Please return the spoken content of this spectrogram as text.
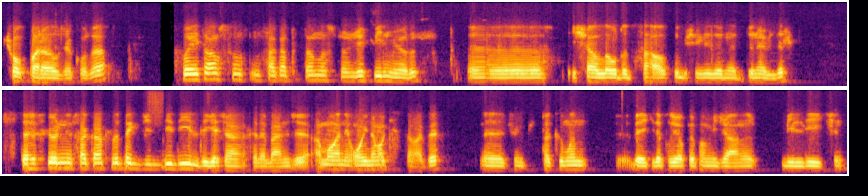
Çok para alacak o da. Clay Thompson'ın sakatlıktan nasıl dönecek bilmiyoruz. Ee, inşallah o da sağlıklı bir şekilde döne, dönebilir. Steph Curry'nin sakatlığı pek ciddi değildi geçen sene bence. Ama hani oynamak istemedi. Ee, çünkü takımın belki de playoff yapamayacağını bildiği için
